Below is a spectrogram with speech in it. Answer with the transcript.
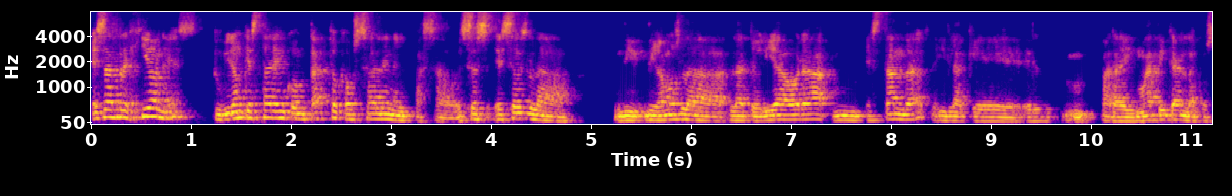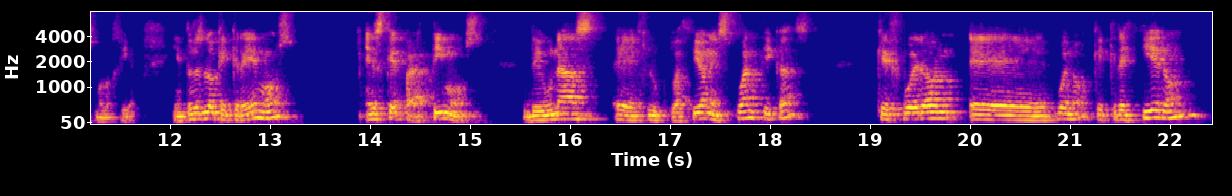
esas regiones tuvieron que estar en contacto causal en el pasado. Esa es, la, digamos, la, teoría ahora mm, estándar y la que mm, paradigmática en la cosmología. Y entonces lo que creemos es que partimos de unas eh, fluctuaciones cuánticas que fueron, eh, bueno, que crecieron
